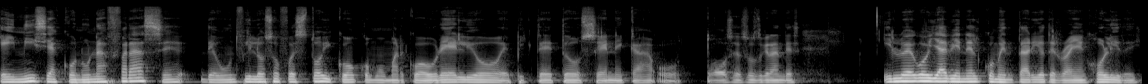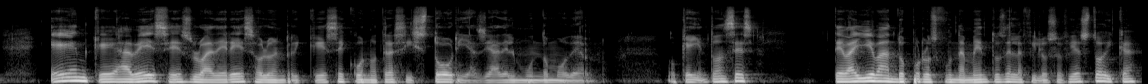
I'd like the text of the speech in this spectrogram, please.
que inicia con una frase de un filósofo estoico como Marco Aurelio, Epicteto, Séneca o todos esos grandes. Y luego ya viene el comentario de Ryan Holiday, en que a veces lo adereza o lo enriquece con otras historias ya del mundo moderno. Ok, entonces te va llevando por los fundamentos de la filosofía estoica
